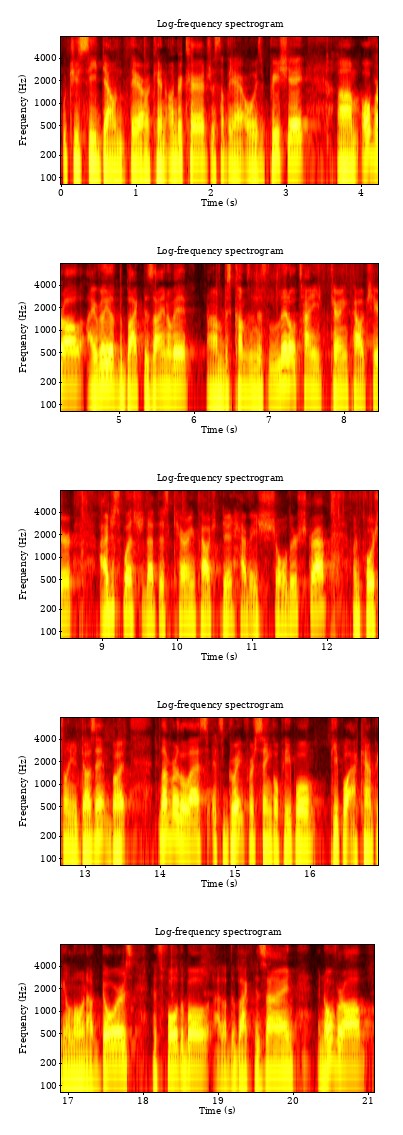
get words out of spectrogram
which you see down there, okay? An undercarriage is something I always appreciate. Um, overall, I really love the black design of it. Um, just comes in this little tiny carrying pouch here. I just wish that this carrying pouch did have a shoulder strap. Unfortunately, it doesn't, but nevertheless, it's great for single people, people at camping alone outdoors. It's foldable. I love the black design. And overall,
